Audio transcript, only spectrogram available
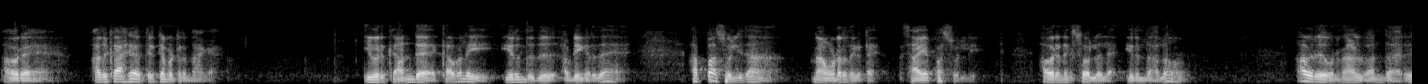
அவரை அதுக்காக திட்டமிட்டிருந்தாங்க. இவருக்கு அந்த கவலை இருந்தது அப்படிங்கிறத அப்பா சொல்லி தான் நான் உணர்ந்துக்கிட்டேன் சாயப்பா சொல்லி. அவர் எனக்கு சொல்லலை. இருந்தாலும் அவர் ஒரு நாள் வந்தார்.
